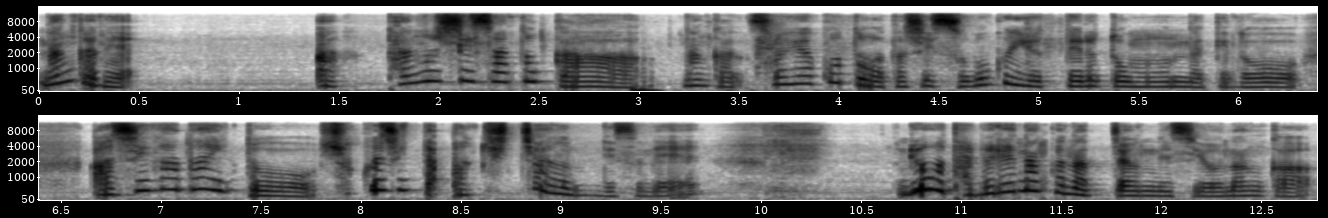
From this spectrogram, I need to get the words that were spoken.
なんかね、あ、楽しさとか、なんかそういうこと私すごく言ってると思うんだけど、味がないと食事って飽きちゃうんですね。量食べれなくなっちゃうんですよ、なんか。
